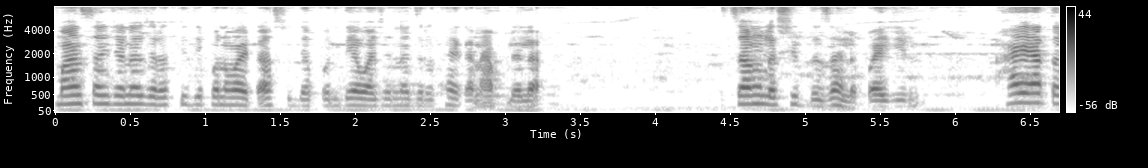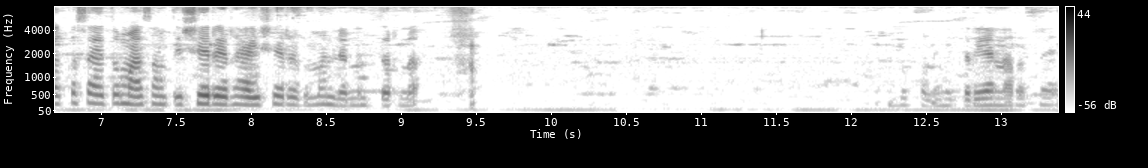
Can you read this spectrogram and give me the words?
माणसांच्या नजरात किती पण वाईट असू द्या पण देवाच्या नजरात आहे का ना आपल्याला? चांगलं सिद्ध झालं पाहिजे. हाय आता कसं आहे तुम्हाला सांगते शरीर आहे शरीर म्हणल्यानंतर ना दुखणं हे तर येणारच आहे.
